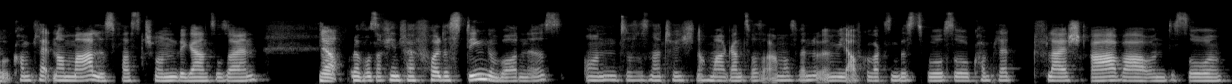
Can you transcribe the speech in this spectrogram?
so komplett normal ist, fast schon vegan zu sein. Ja. Oder wo es auf jeden Fall voll das Ding geworden ist. Und das ist natürlich nochmal ganz was anderes, wenn du irgendwie aufgewachsen bist, wo es so komplett Fleisch rar war und es so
